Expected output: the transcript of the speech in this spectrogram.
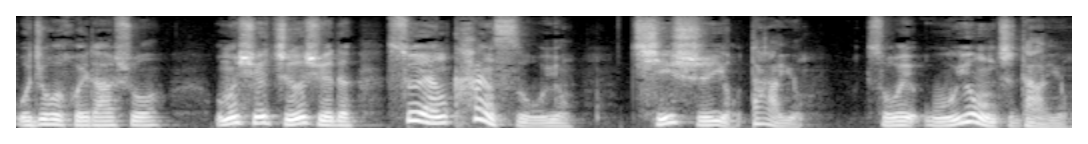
我就会回答说：“我们学哲学的虽然看似无用，其实有大用。所谓无用之大用，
